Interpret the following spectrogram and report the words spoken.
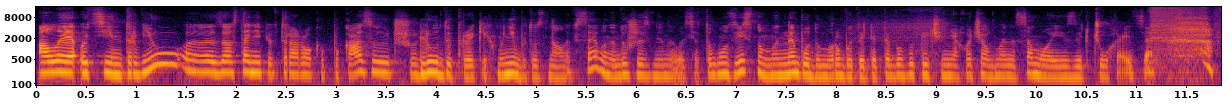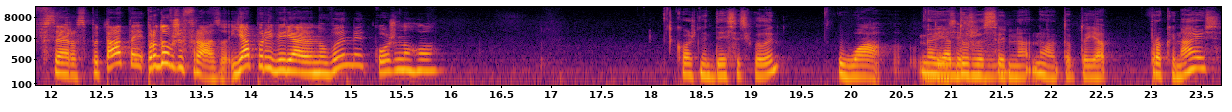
Але оці інтерв'ю е, за останні півтора року показують, що люди, про яких ми нібито знали все, вони дуже змінилися. Тому, звісно, ми не будемо робити для тебе виключення, хоча в мене самої язик чухається все розпитати. Продовжу фразу. Я перевіряю новини кожного Кожні 10 хвилин. Вау. Ну, я дуже сильно. Ну, тобто я прокинаюсь,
